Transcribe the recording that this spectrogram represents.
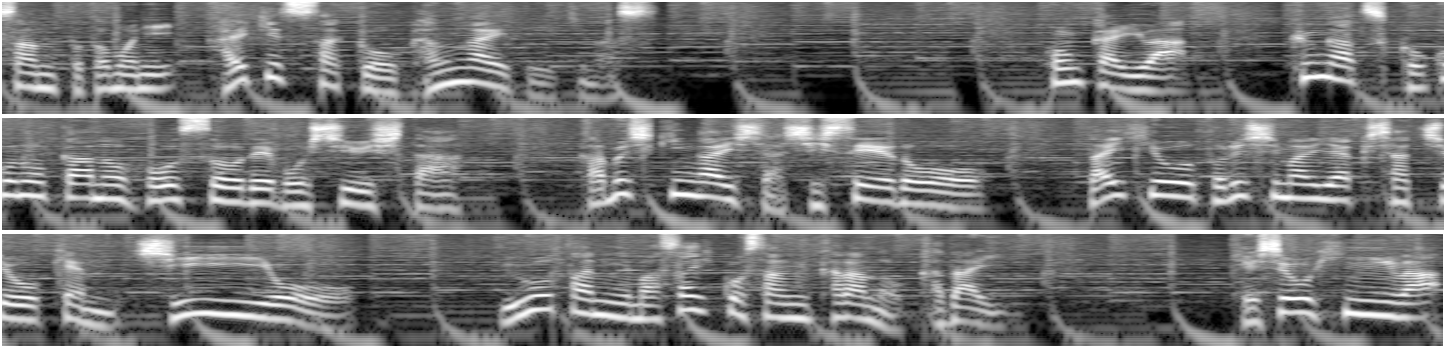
さんと共に解決策を考えていきます。今回は9月9日の放送で募集した株式会社資生堂代表取締役社長兼 CEO 魚谷正彦さんからの課題。化粧品は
